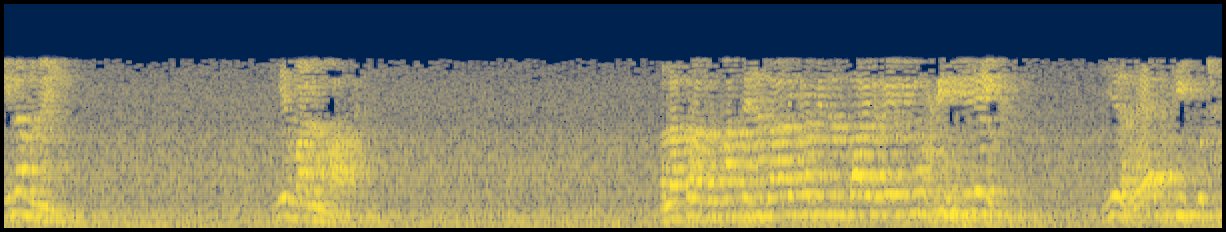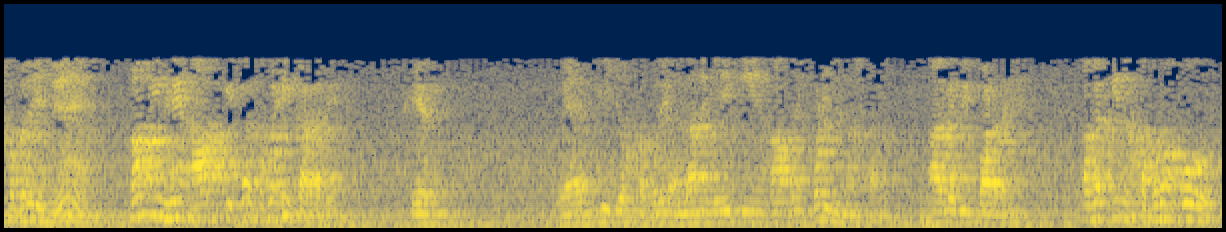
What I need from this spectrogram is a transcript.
علم نہیں۔ یہ معلومات ہے اللہ تعالیٰ فرماتے ہیں ظالی کا بھی نمبر یہ غیب کی کچھ خبریں ہیں۔ ہم انہیں آپ کی طرف وہی کر رہے ہیں۔ پھر غیب کی جو خبریں اللہ نے وہی کی ہیں، آپ نے پڑھی لینا ساری۔ آگے بھی پڑھ رہے ہیں۔ اگر ان خبروں کو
